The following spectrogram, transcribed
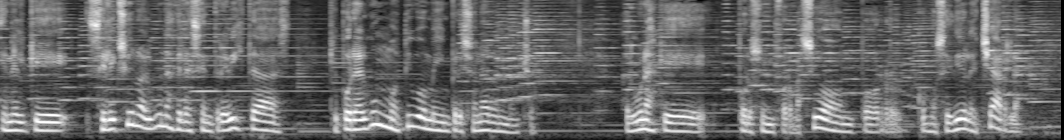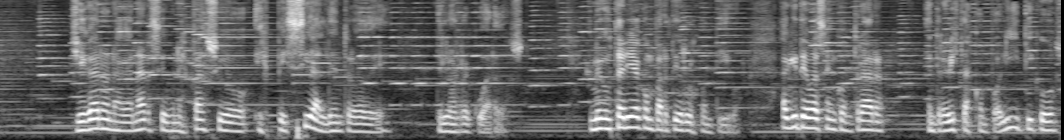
en el que selecciono algunas de las entrevistas que por algún motivo me impresionaron mucho. Algunas que por su información, por cómo se dio la charla, llegaron a ganarse un espacio especial dentro de, de los recuerdos. Y me gustaría compartirlos contigo. Aquí te vas a encontrar entrevistas con políticos,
